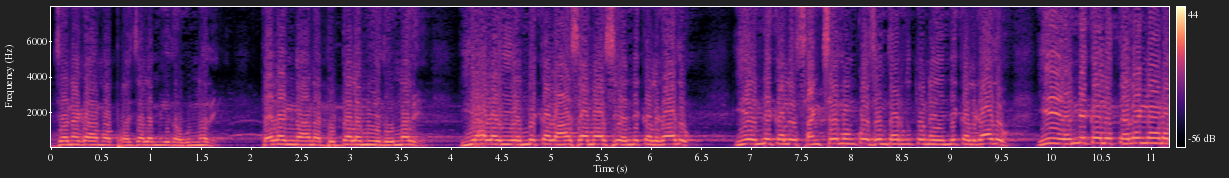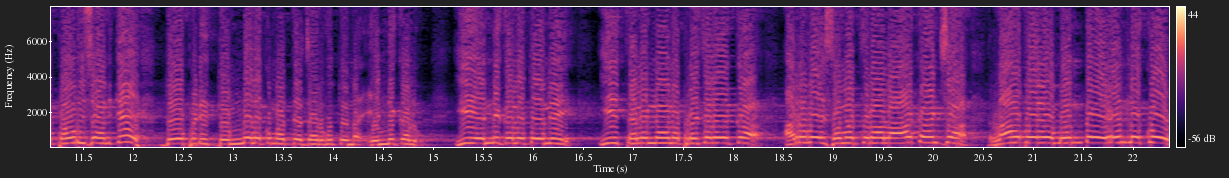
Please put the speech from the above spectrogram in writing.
జనగామ ప్రజల మీద ఉన్నది. తెలంగాణ బిడ్డల మీద ఉన్నది. ఇవాళ ఈ ఎన్నికలు ఆసామాసి ఎన్నికలు కాదు. ఈ ఎన్నికలు సంక్షేమం కోసం జరుగుతున్న ఎన్నికలు కాదు. ఈ ఎన్నికలు తెలంగాణ పౌరుషానికి దోపిడీ దొంగలకు మధ్య జరుగుతున్న ఎన్నికలు. ఈ ఎన్నికలతోని ఈ తెలంగాణ ప్రజల యొక్క అరవై సంవత్సరాల ఆకాంక్ష రాబోయే వంద ఏళ్ళకు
